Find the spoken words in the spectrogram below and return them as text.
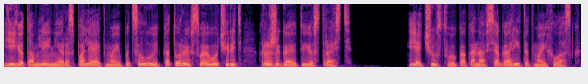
Ее томление распаляет мои поцелуи, которые, в свою очередь, разжигают ее страсть. Я чувствую, как она вся горит от моих ласк.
